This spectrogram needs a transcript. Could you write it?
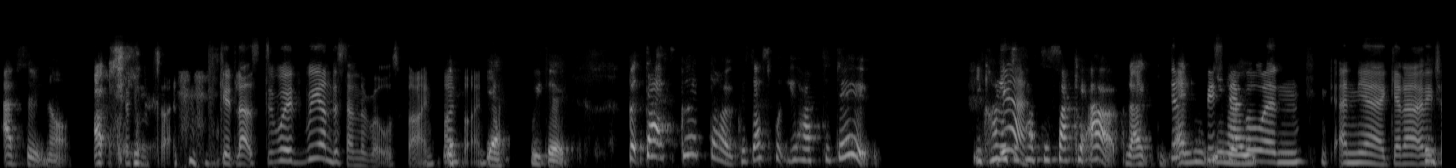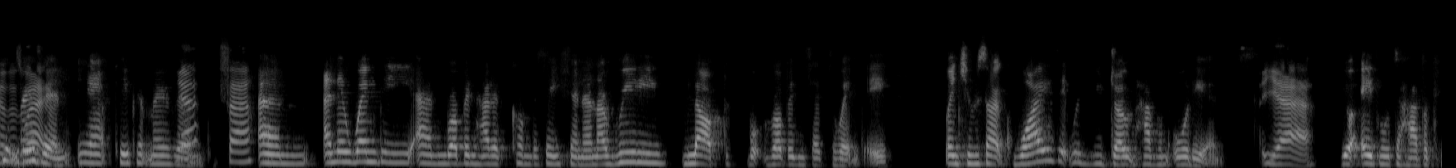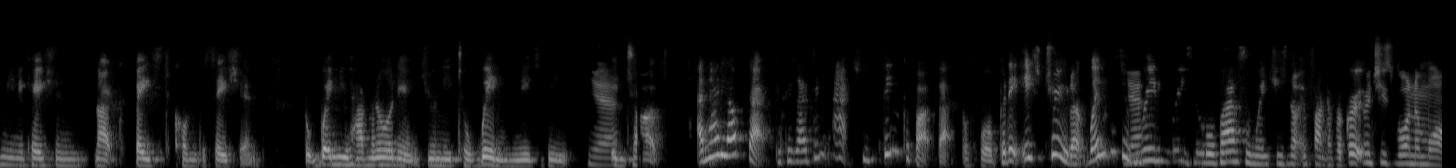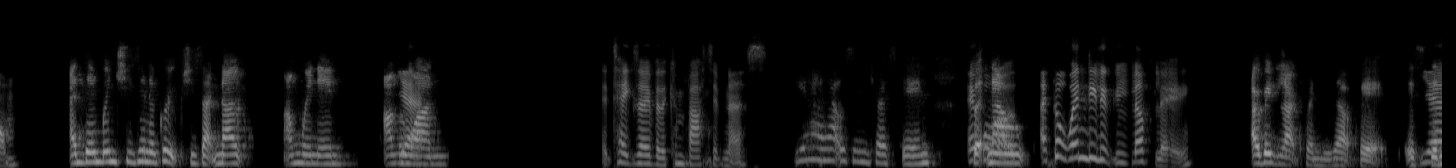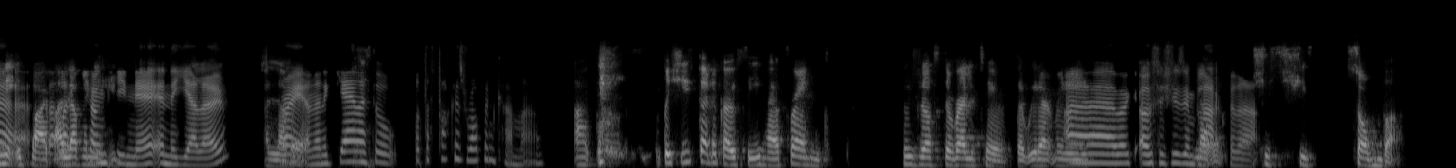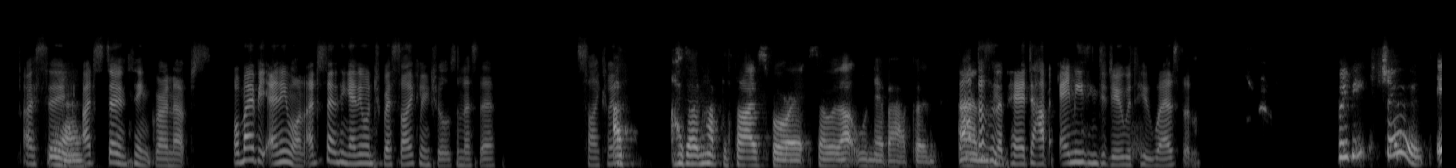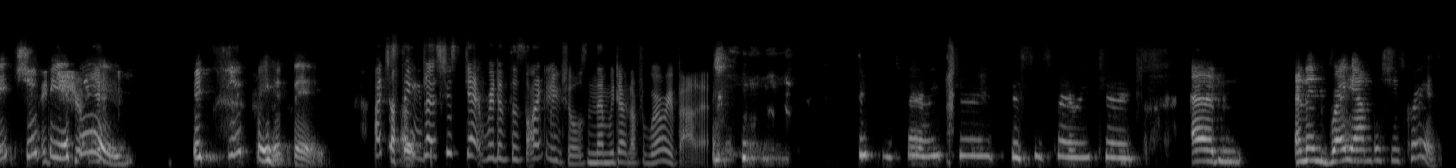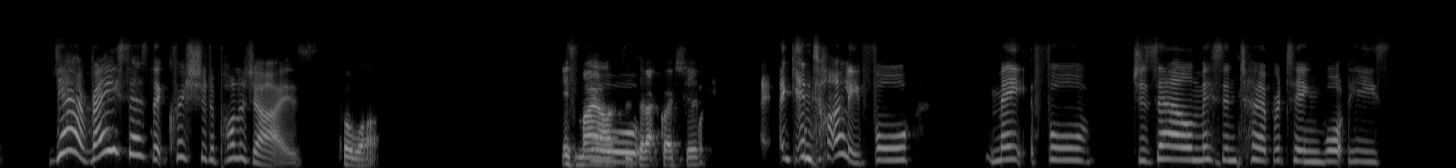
absolutely not. Absolutely, fine. Good. That's we we understand the rules. Fine, fine, fine. yeah, we do. But that's good though, because that's what you have to do. You kind of Yeah. just have to suck it up, like, Just and be you know, civil and and yeah, get out of each other's way. Yeah, keep it moving. Yeah, fair. Um, and then Wendy and Robin had a conversation, and I really loved what Robin said to Wendy when she was like, "Why is it when you don't have an audience, Yeah, you're able to have a communication like based conversation, but when you have an audience, you need to win, you need to be yeah, in charge." And I love that because I didn't actually think about that before, but it is true. Like Wendy's a Yeah. really reasonable person when she's not in front of a group, when she's one and one. and then when she's in a group, she's like, "No, I'm winning. I'm the one." It takes over the combativeness. Yeah, that was interesting. It But was. now I thought Wendy looked lovely. I really liked Wendy's outfit. It's the Yeah, knitted vibe. that I like love chunky knitted. knit in the yellow. I love Great. it. And then again, I thought, what the fuck has Robin come as? I, but she's gonna go see her friend who's lost a relative that we don't really Uh, oh, so she's in black for that. She's she's somber. I see. Yeah. I just don't think grown-ups, or maybe anyone. I just don't think anyone should wear cycling shorts unless they're cycling. I I don't have the thighs for it, so that will never happen. That Um, doesn't appear to have anything to do with who wears them. But it should. It should It be a should. thing. It should be a thing. I just think let's just get rid of the cycling shorts and then we don't have to worry about it. this is very true. This is very true. Um, and then Ray ambushes Chris Yeah, Ray says that Chris should apologize for what? Is my answer to that question. entirely for mate for Gizelle misinterpreting what he s-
